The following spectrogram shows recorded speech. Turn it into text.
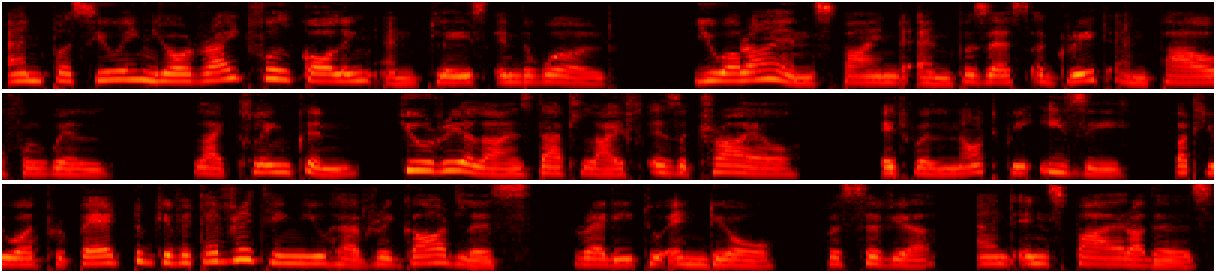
and pursuing your rightful calling and place in the world. You are iron-spined and possess a great and powerful will. Like Lincoln, you realize that life is a trial. It will not be easy, but you are prepared to give it everything you have regardless, ready to endure, persevere, and inspire others.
